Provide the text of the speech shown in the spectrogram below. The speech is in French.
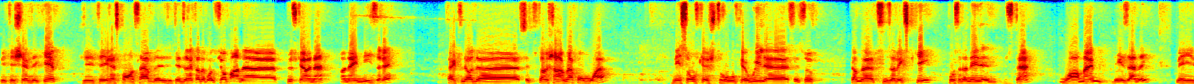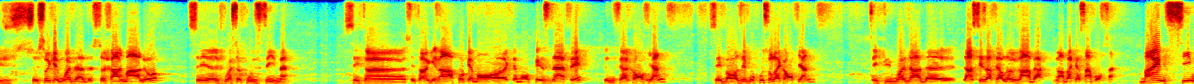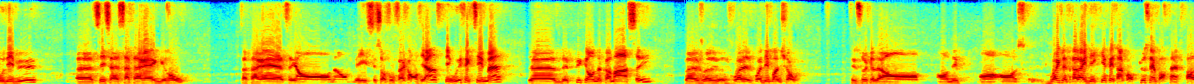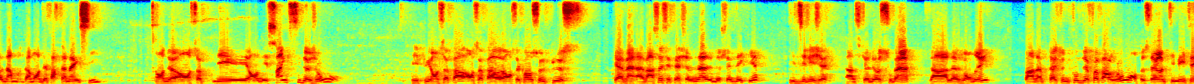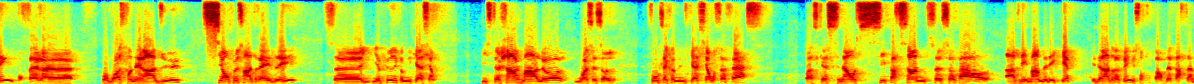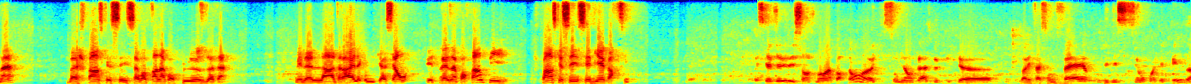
J'ai été chef d'équipe, j'ai été responsable, j'ai été directeur de production pendant plus qu'un an, un an et demi, je dirais. Fait que là, c'est tout un changement pour moi. Mais sauf que je trouve que oui, c'est sûr, comme euh, tu nous avais expliqué, il faut se donner du temps, voire même des années. Mais c'est sûr que moi, de ce changement-là, euh, je vois ça positivement. C'est un, c'est un grand pas que mon, que mon président a fait, de nous faire confiance. C'est basé beaucoup sur la confiance. Et puis moi, dans, dans ces affaires-là, j'embarque. J'embarque à 100% Même si au début, euh, ça, ça paraît gros. Ça paraît, tu sais, on, on- mais c'est ça, il faut faire confiance. Puis oui, effectivement, euh, depuis qu'on a commencé, ben, je, vois, je vois des bonnes choses. C'est sûr que là, on, on est, on, je vois que le travail d'équipe est encore plus important. Je parle dans, dans mon département ici. On, a, on, se- on est 5-6 de jour. Et puis, on se parle, on se parle, on se consulte plus qu'avant. Avant ça, c'était le chef d'équipe qui dirigeait. Tandis que là, souvent, dans la journée, pendant peut-être une couple de fois par jour, on peut se faire un petit meeting pour faire, euh, pour voir ce qu'on est rendu, si on peut s'entraider. Il y a plus de communication. Puis ce changement-là, moi, c'est ça. Il faut que la communication se fasse parce que sinon, si personne se, se parle entre les membres de l'équipe et de l'entreprise, mais surtout par département, ben, je pense que ça va prendre encore plus de temps. Mais le- l'entraide, la communication est très importante, puis je pense que c'est, bien parti. Est-ce qu'il y a déjà eu des changements importants euh, qui se sont mis en place depuis que dans les façons de faire ou des décisions qui ont été prises?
